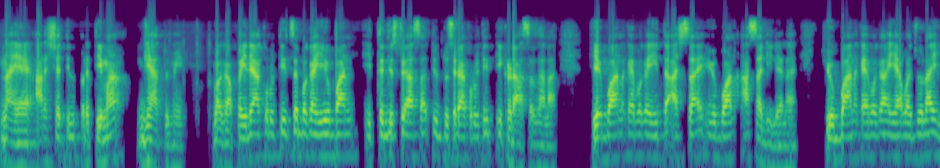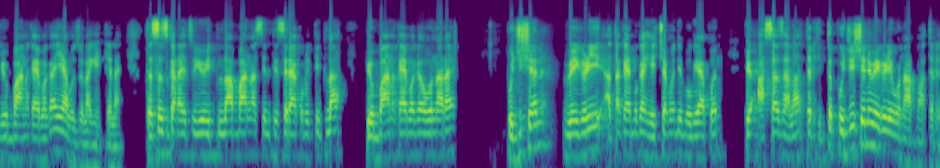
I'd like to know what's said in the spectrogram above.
नाही आहे आरशातील प्रतिमा घ्या तुम्ही. बघा पहिल्या आकृतीचं बघा हे बाण इथं दिसतोय असा तो दुसऱ्या आकृतीत इकडं असा झाला. हे बाण काय बघा इथं असा आहे हे बाण असा लिहिलेला आहे. ह्यो बाण काय बघा या बाजूला आहे बाण काय बघा या बाजूला घेतलेला आहे. तसंच करायचं ह्यो इथला बाण असेल तिसऱ्या आकृतीतला ह्यो बाण काय बघा होणार आहे? पोझिशन वेगळी. आता काय बघा ह्याच्यामध्ये बघूया आपण. असा झाला तर इथं पोझिशन वेगळी होणार मात्र.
